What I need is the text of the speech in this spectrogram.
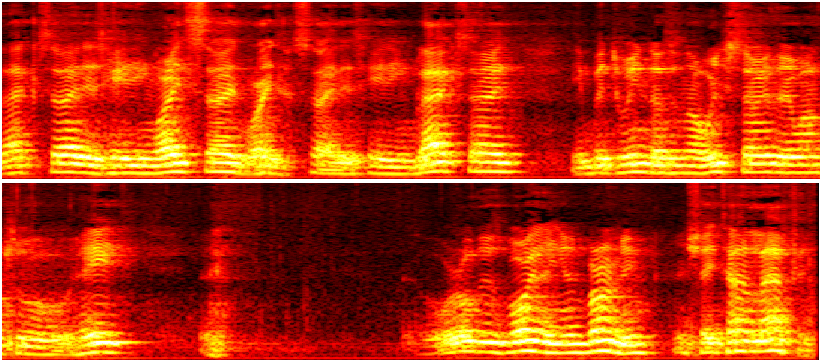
Black side is hating white side, white side is hating black side. In between doesn't know which side they want to hate. the world is boiling and burning, and Shaitan laughing.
